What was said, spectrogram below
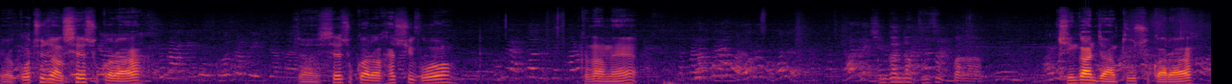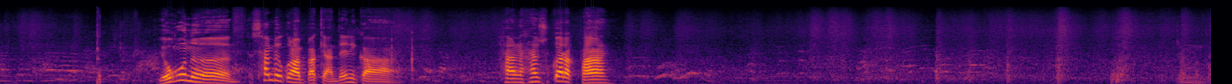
자 고추장 세 숟가락. 자 세 숟가락 하시고 그 다음에 진간장 두 숟가락. 진간장 두 숟가락. 요거는 300g밖에 안 되니까 한 한 숟가락 반. 좀만 더.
